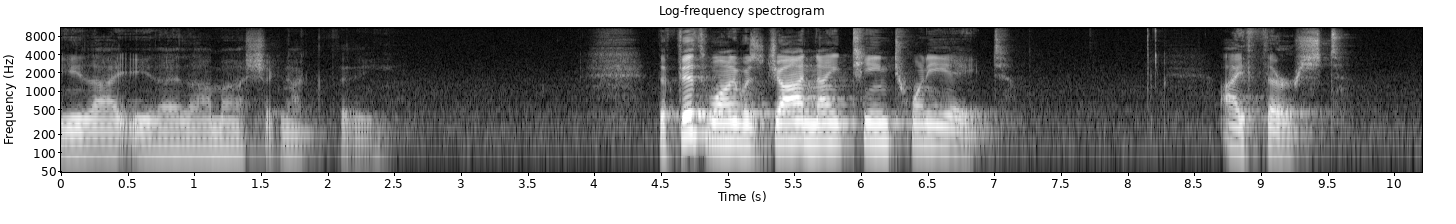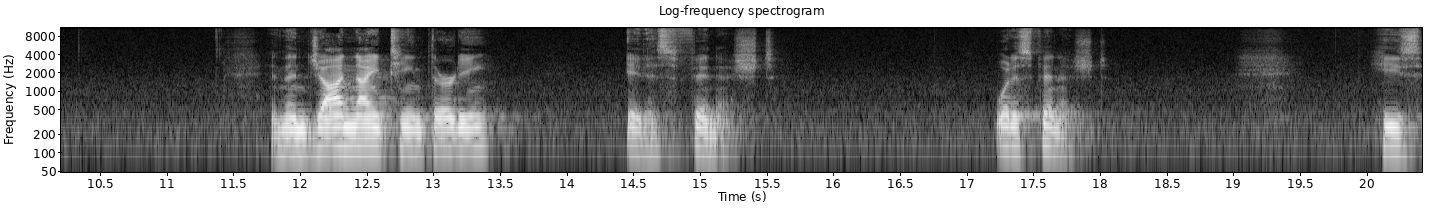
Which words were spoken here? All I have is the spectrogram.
Eli, Eli, Lama Shaknathani. The fifth one was John 19, 28. I thirst. And then John 19, 30. It is finished. What is finished? He's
